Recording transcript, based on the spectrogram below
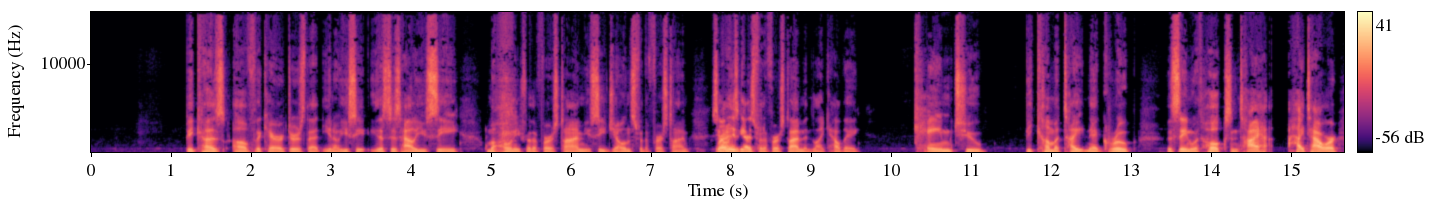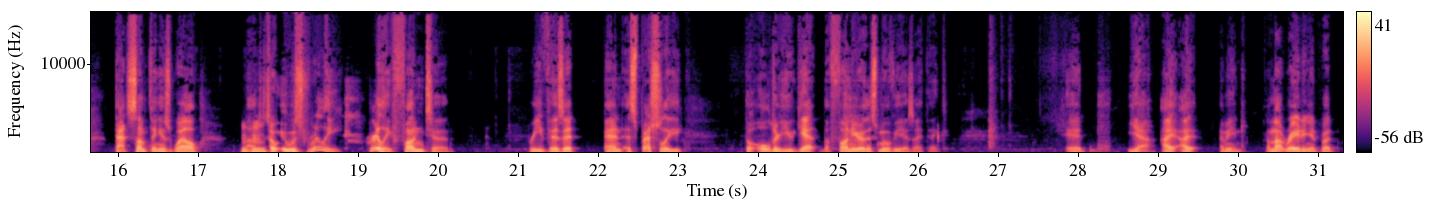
because of the characters that you know you see this is how you see mahoney for the first time you see jones for the first time see right. all these guys for the first time and like how they came to become a tight-knit group the scene with hooks and Ty hightower that's something as well uh, mm-hmm. uh, so it was really really fun to revisit and especially the older you get the funnier this movie is i think it yeah i i i mean I'm not rating it, but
